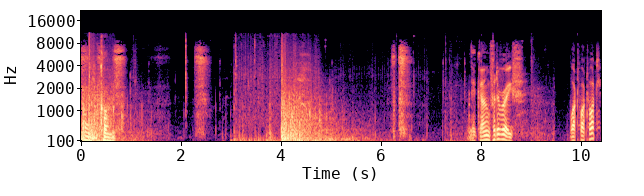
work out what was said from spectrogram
Oh, you cunt. They're going for the roof. What? What? What?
